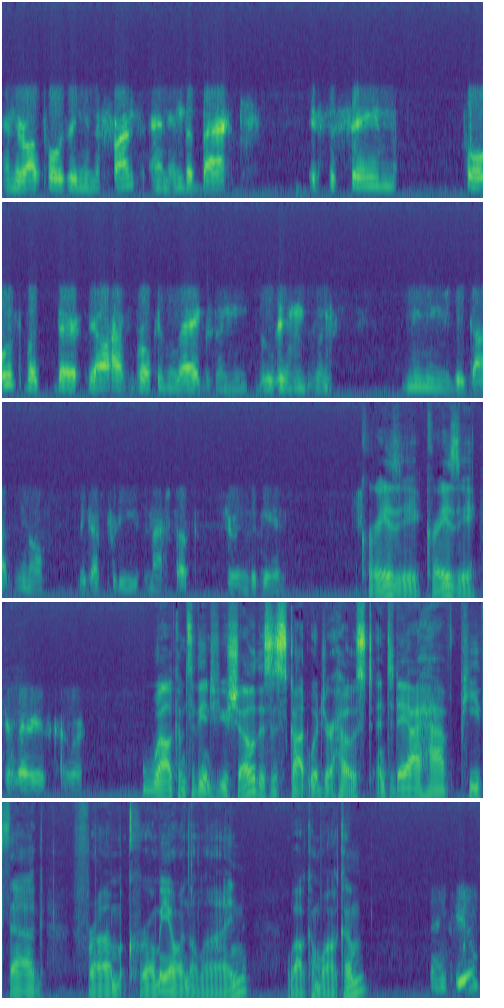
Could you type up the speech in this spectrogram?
and they're all posing in the front and in the back. It's the same pose, but they they all have broken legs and limbs, and meaning they got you know they got pretty mashed up during the game. Crazy, crazy. Hilarious cover. Welcome to the interview show. This is Scott Wood, your host, and today I have P-Thugg from Chromeo on the line. Welcome, welcome. Thank you.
